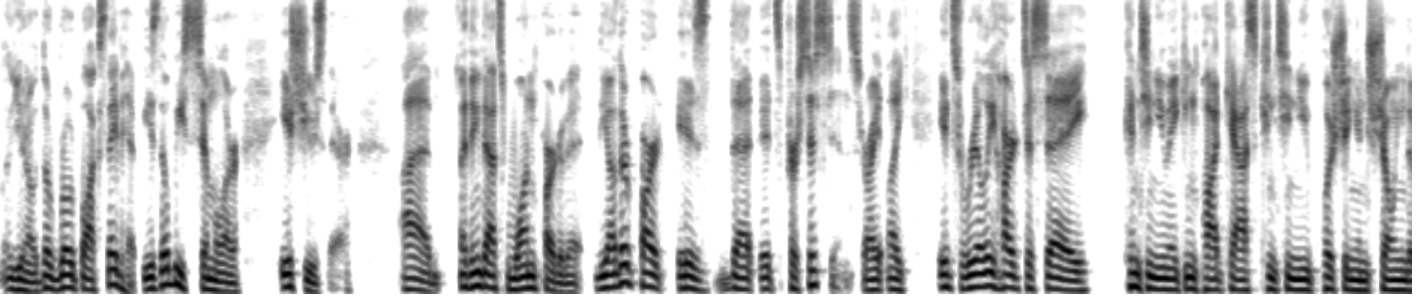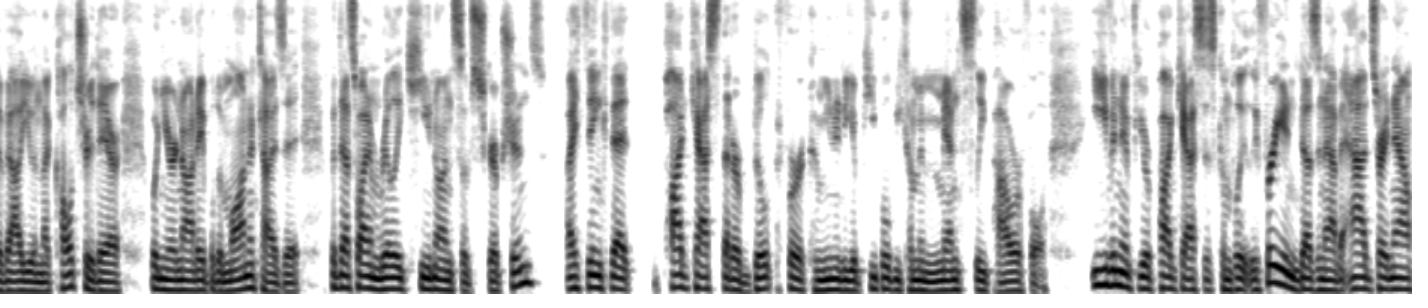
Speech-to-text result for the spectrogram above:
you know the roadblocks they've hit because there'll be similar issues there um, I think that's one part of it. The other part is that it's persistence, right? Like it's really hard to say, continue making podcasts, continue pushing and showing the value and the culture there when you're not able to monetize it. But that's why I'm really keen on subscriptions. I think that podcasts that are built for a community of people become immensely powerful. Even if your podcast is completely free and doesn't have ads right now,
